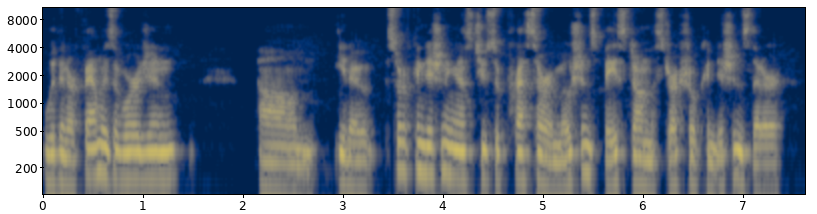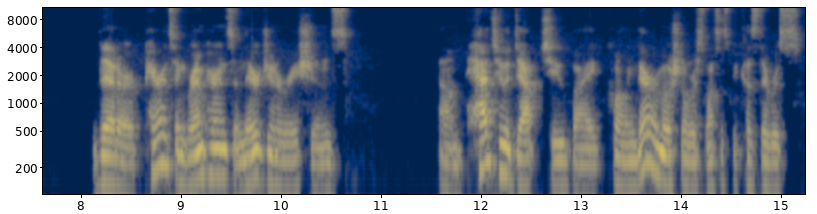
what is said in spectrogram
within our families of origin, um, you know, sort of conditioning us to suppress our emotions based on the structural conditions that are that our parents and grandparents and their generations um, had to adapt to by quelling their emotional responses because there was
